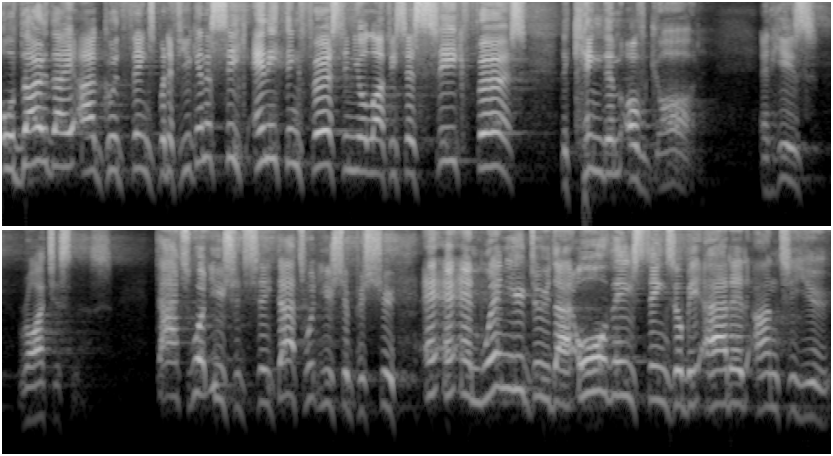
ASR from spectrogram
although they are good things. But if you're going to seek anything first in your life, he says, Seek first the kingdom of God and his righteousness. That's what you should seek. That's what you should pursue. And, and, when you do that, all these things will be added unto you.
